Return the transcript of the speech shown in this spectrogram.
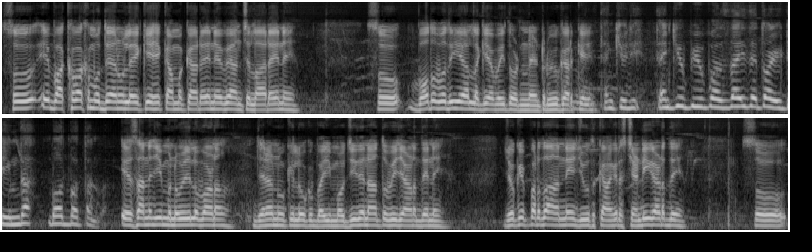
ਸੋ ਇਹ ਵੱਖ-ਵੱਖ ਮੁੱਦਿਆਂ ਨੂੰ ਲੈ ਕੇ ਇਹ ਕੰਮ ਕਰ ਰਹੇ ਨੇ ਅਭਿਆਨ ਚਲਾ ਰਹੇ ਨੇ। ਸੋ ਬਹੁਤ ਵਧੀਆ ਲੱਗਿਆ ਬਈ ਤੁਹਾਡੇ ਨਾਲ ਇੰਟਰਵਿਊ ਕਰਕੇ। Thank you ji. Thank you peoples ਦਾ ਜੀ ਤੇ ਤੁਹਾਡੀ ਟੀਮ ਦਾ। ਬਹੁਤ ਬਹੁਤ ਧੰਨਵਾਦ। ਇਹ ਸਨ ਜੀ ਮਨੋਜ ਲਵਾਣਾ ਜਿਨ੍ਹਾਂ ਨੂੰ ਕਿ ਲੋਕ ਬਾਈ ਮੌਜੀ ਦੇ ਨਾਂ ਤੋਂ ਵੀ ਜਾਣਦੇ ਨੇ ਜੋ ਕਿ ਪ੍ਰਧਾਨ ਨੇ ਯੂਥ ਕਾਂਗਰਸ ਚੰਡੀਗੜ੍ਹ ਦੇ। ਸੋ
